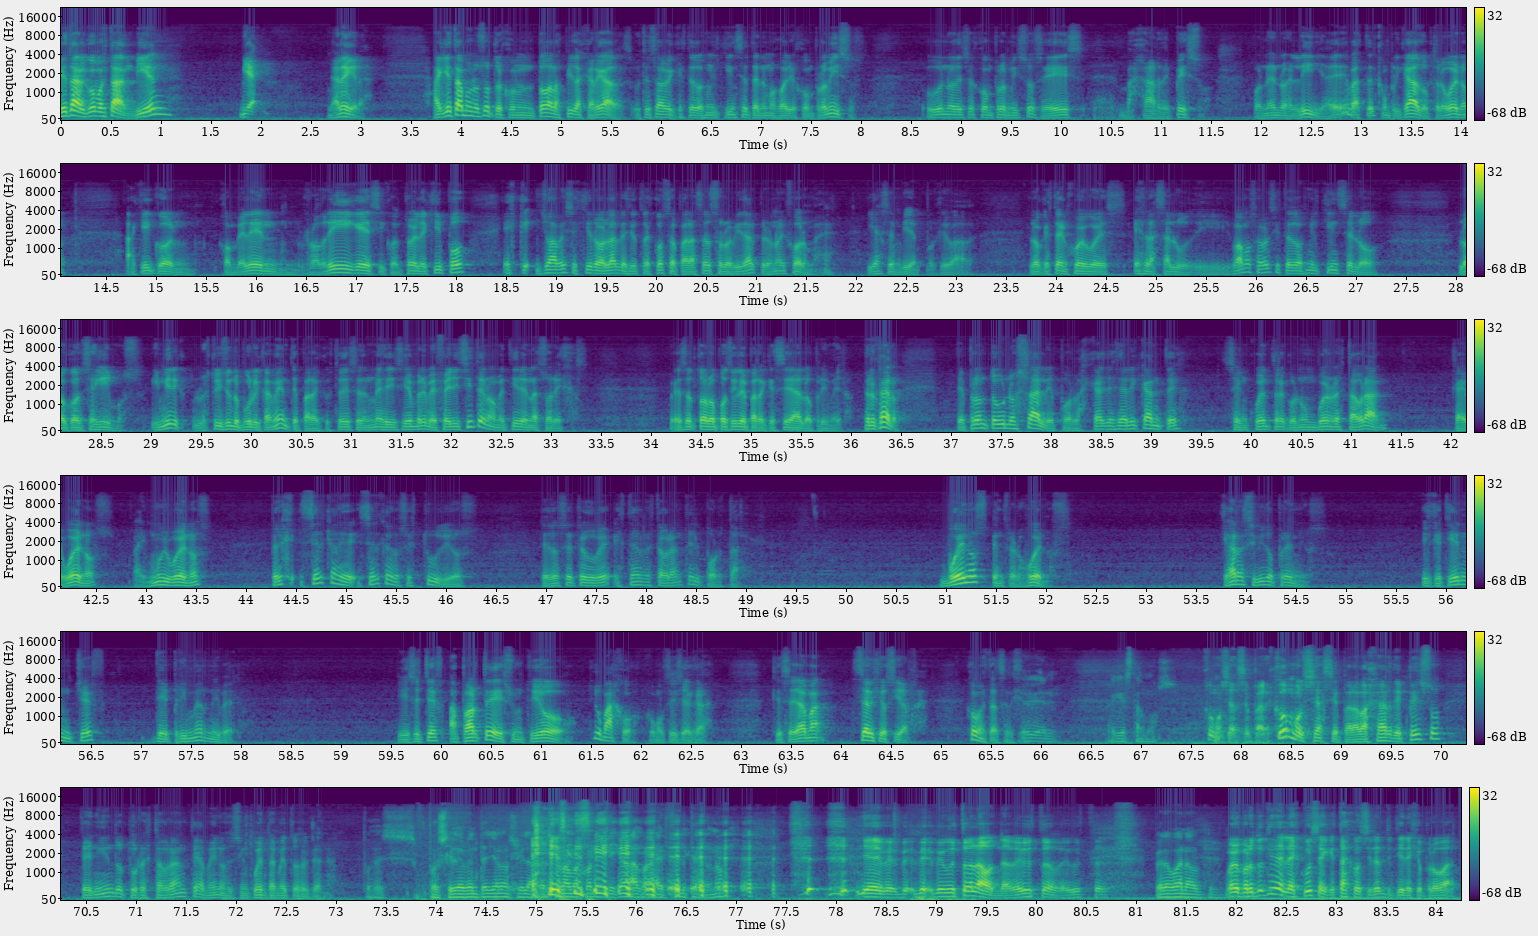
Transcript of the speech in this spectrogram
¿Qué tal? ¿Cómo están? ¿Bien? Bien. Me alegra. Aquí estamos nosotros con todas las pilas cargadas. Usted sabe que este 2015 tenemos varios compromisos. Uno de esos compromisos es bajar de peso, ponernos en línea. ¿eh? Va a ser complicado, pero bueno, aquí con, con Belén Rodríguez y con todo el equipo, es que yo a veces quiero hablarles de otra cosa para hacérselo olvidar, pero no hay forma. ¿eh? Y hacen bien, porque va, lo que está en juego es, es la salud. Y vamos a ver si este 2015 lo, lo conseguimos. Y mire, lo estoy diciendo públicamente para que ustedes en el mes de diciembre me feliciten o me tiren las orejas. Voy a hacer todo lo posible para que sea lo primero. Pero claro, de pronto uno sale por las calles de Alicante, se encuentra con un buen restaurante, que hay buenos, hay muy buenos, pero es que cerca de, cerca de los estudios de 12TV está el restaurante El Portal. Buenos entre los buenos, que ha recibido premios y que tiene un chef de primer nivel. Y ese chef, aparte, es un tío, tío majo, como se dice acá, que se llama Sergio Sierra. ¿Cómo estás, Sergio? Muy bien, aquí estamos. ¿Cómo se hace para, cómo se hace para bajar de peso teniendo tu restaurante a menos de 50 metros del canal? Pues posiblemente yo no soy la persona mejor Sí. indicada para decírtelo, ¿no? Bien, me, me- me gustó la onda, me gustó, me gustó. Pero bueno, Bueno, pero tú tienes la excusa de que estás cocinando y tienes que probar.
